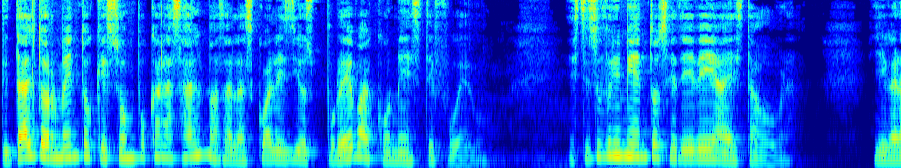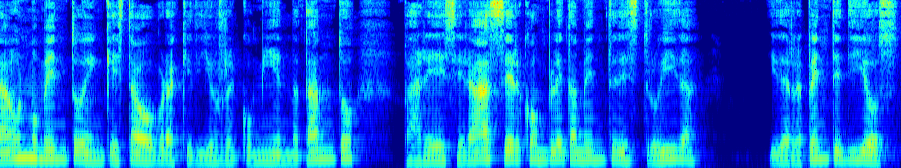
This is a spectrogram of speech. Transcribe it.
de tal tormento que son pocas las almas a las cuales Dios prueba con este fuego. Este sufrimiento se debe a esta obra. Llegará un momento en que esta obra que Dios recomienda tanto parecerá ser completamente destruida y de repente Dios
